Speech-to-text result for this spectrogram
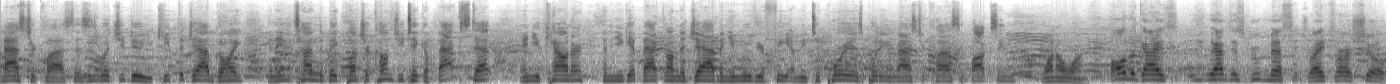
masterclass, this is what you do. You keep the jab going, and anytime the big puncher comes, you take a back step and you counter, and then you get back on the jab and you move your feet. I mean, Topuria is putting a masterclass of boxing 101. All the guys, we have this group message, right, for our show.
